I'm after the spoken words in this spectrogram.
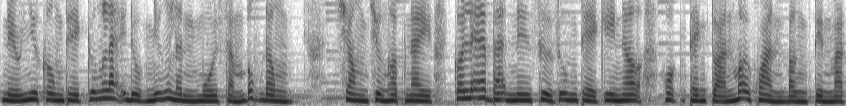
nếu như không thể cưỡng lại được những lần mua sắm bốc đồng. Trong trường hợp này, có lẽ bạn nên sử dụng thẻ ghi nợ hoặc thanh toán mọi khoản bằng tiền mặt.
